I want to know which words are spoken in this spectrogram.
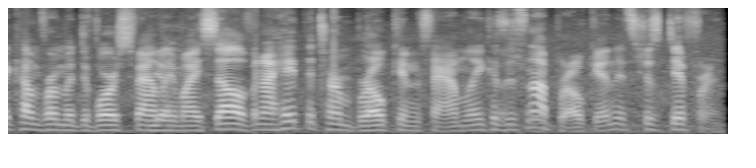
I come from a divorced family Yeah. myself, and I hate the term broken family because it's not broken, it's just different.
